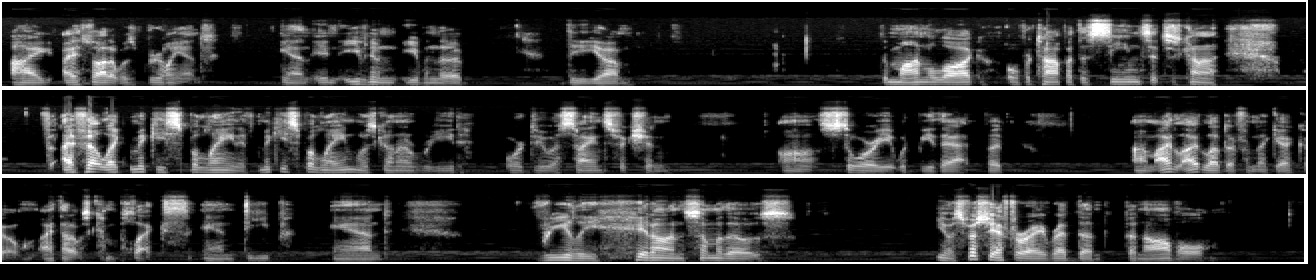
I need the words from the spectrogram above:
I I thought it was brilliant, and, even even the the um, the monologue over top of the scenes. It just kind of, I felt like Mickey Spillane. If Mickey Spillane was going to read or do a science fiction uh, story, it would be that. But um, I, I loved it from the get go. I thought it was complex and deep and really hit on some of those, you know, especially after I read the, the novel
